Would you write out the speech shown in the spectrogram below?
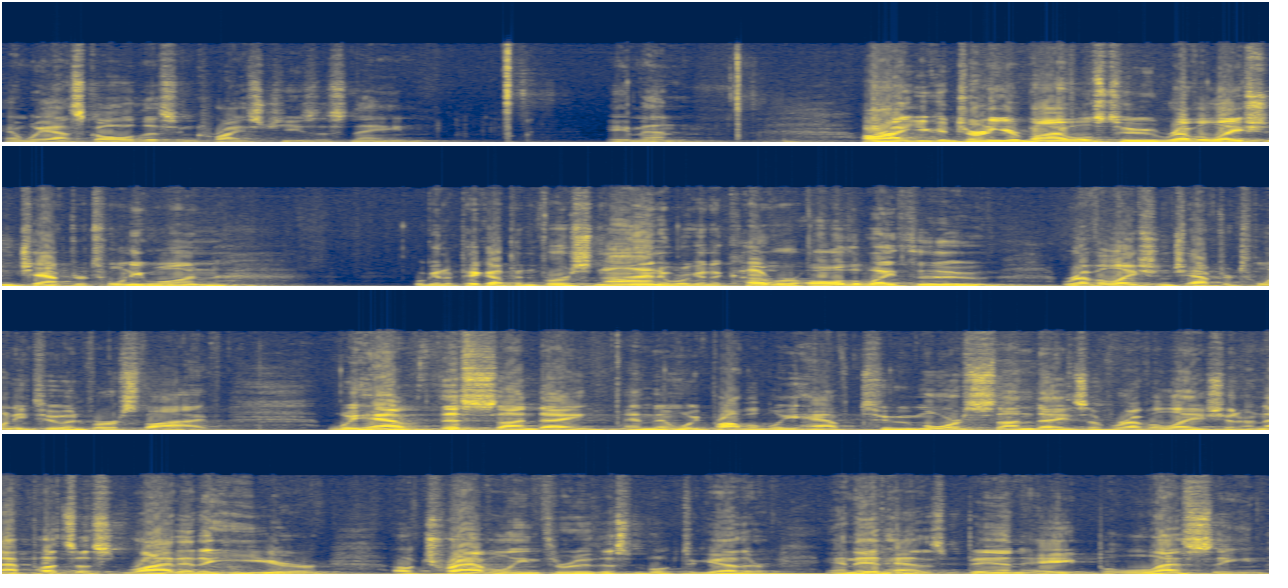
And we ask all this in Christ Jesus' name. Amen. All right, you can turn your Bibles to Revelation chapter 21. We're going to pick up in verse 9 and we're going to cover all the way through Revelation chapter 22 and verse 5. We have this Sunday, and then we probably have two more Sundays of Revelation. And that puts us right at a year of traveling through this book together. And it has been a blessing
